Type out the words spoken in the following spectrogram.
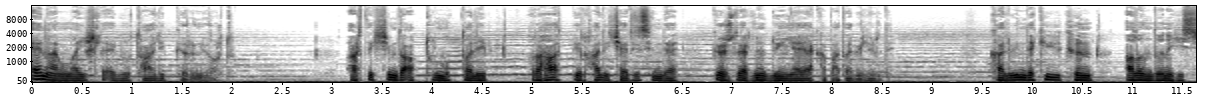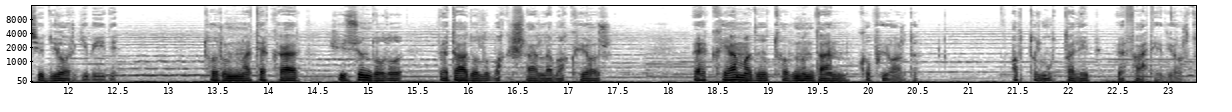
en anlayışlı Ebu Talip görünüyordu. Artık şimdi Abdülmuttalip rahat bir hal içerisinde gözlerini dünyaya kapatabilirdi. Kalbindeki yükün alındığını hissediyor gibiydi. Torununa tekrar hüzün dolu veda dolu bakışlarla bakıyor ve kıyamadığı torunundan kopuyordu. Abdülmuttalip vefat ediyordu.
